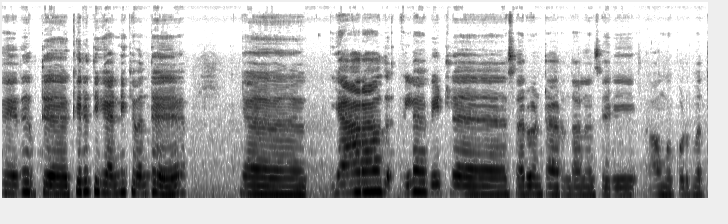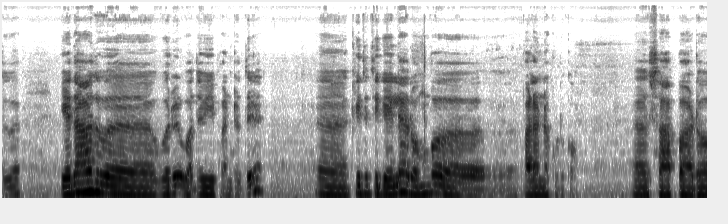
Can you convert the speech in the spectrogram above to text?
இது கிருத்திகை அன்னைக்கு வந்து யாராவது இல்லை வீட்டில் சர்வெண்ட்டாக இருந்தாலும் சரி அவங்க குடும்பத்துக்கு ஏதாவது ஒரு உதவி பண்ணுறது கிருத்திகையில் ரொம்ப பலனை கொடுக்கும். சாப்பாடோ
